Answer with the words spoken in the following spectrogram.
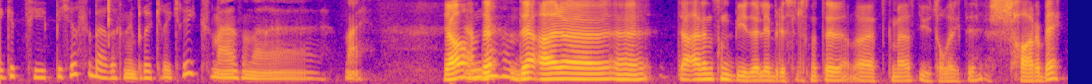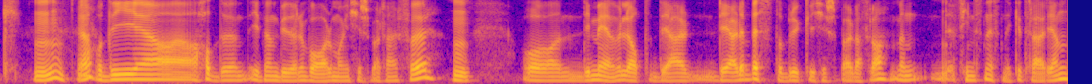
egen type kirsebær som de bruker i krig, som er en sånn der eh, Nei. Ja, det, det er sånn- det, er, en sånn bydel i Brussel som heter jeg vet ikke om jeg uttaler riktig, Scharbeck. Mm, ja. Og de eh, hadde, I den bydelen var det mange kirsebærtrær før. Mm. Og de mener vel at det er, det er det beste å bruke kirsebær derfra. Men det fins nesten ikke trær igjen.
